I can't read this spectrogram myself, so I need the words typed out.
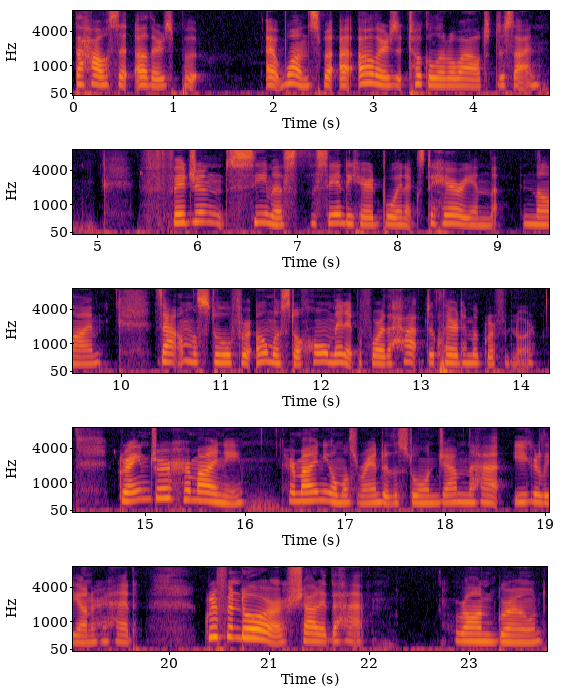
the house at others, but at once, but at others it took a little while to decide. Fidgen Seamus, the sandy-haired boy next to Harry in the, in the line, sat on the stool for almost a whole minute before the hat declared him a Gryffindor. Granger Hermione. Hermione almost ran to the stool and jammed the hat eagerly on her head. Gryffindor! shouted the hat. Ron groaned.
